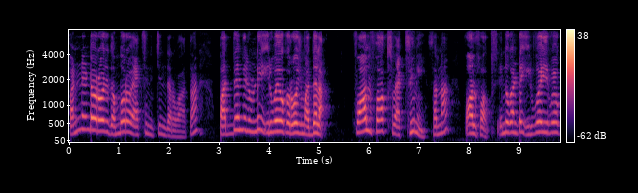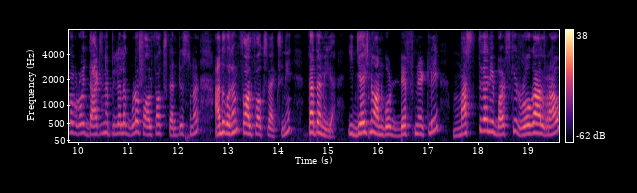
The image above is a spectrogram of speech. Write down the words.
పన్నెండో రోజు గంబోరో వ్యాక్సిన్ ఇచ్చిన తర్వాత పద్దెనిమిది నుండి ఇరవై ఒక రోజు మధ్యలో ఫాల్ ఫాక్స్ వ్యాక్సిన్ ఇ. సరేనా? Fowl pox. ఎందుకంటే ఇరవై ఇరవై ఒక రోజు దాటిన పిల్లలకు కూడా ఫాల్ ఫాక్స్ కనిపిస్తున్నారు అందుకోసం ఫాల్ ఫాక్స్ వ్యాక్సిన్ కథం ఇక ఇది చేసినావు అనుకో డెఫినెట్లీ మస్తుగా నీ బర్డ్స్కి రోగాలు రావు.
